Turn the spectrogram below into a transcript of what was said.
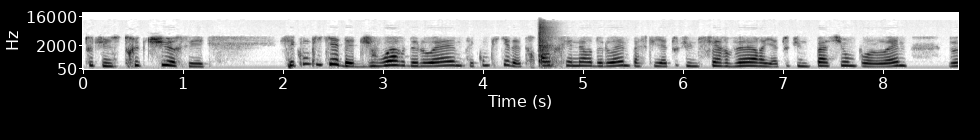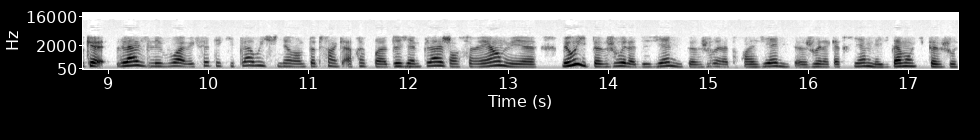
toute une structure. C'est, c'est compliqué d'être joueur de l'OM, c'est compliqué d'être entraîneur de l'OM parce qu'il y a toute une ferveur, il y a toute une passion pour l'OM. Donc euh, là, je les vois avec cette équipe-là, oui, finir dans le top 5. Après, pour la deuxième place, j'en sais rien, mais, euh, mais oui, ils peuvent jouer la deuxième, ils peuvent jouer la troisième, ils peuvent jouer la quatrième, mais évidemment qu'ils peuvent jouer.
